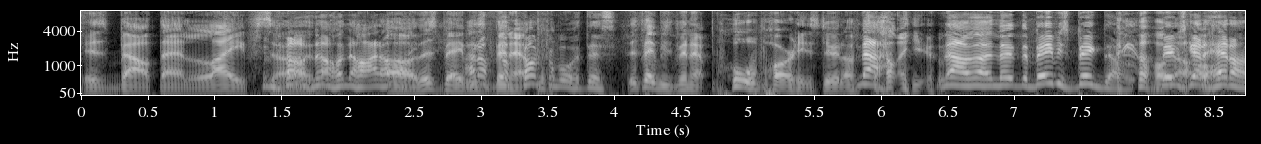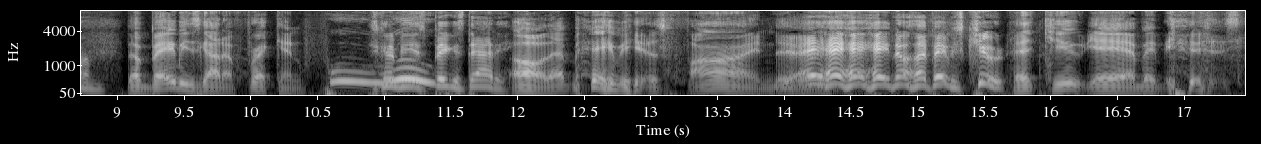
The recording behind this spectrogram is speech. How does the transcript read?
is about that life, son. No, no, no. I don't. Oh, this baby's I don't been feel at comfortable with this. This baby's been at pool parties, dude. I'm No, telling you. no, no. The, the baby's big though. The Oh, baby's got a head on him. The baby's got a frickin' He's gonna be as big as daddy. Oh, that baby is fine, dude. hey, hey, hey, hey! No, that baby's cute. It's cute. Yeah, baby is cute.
